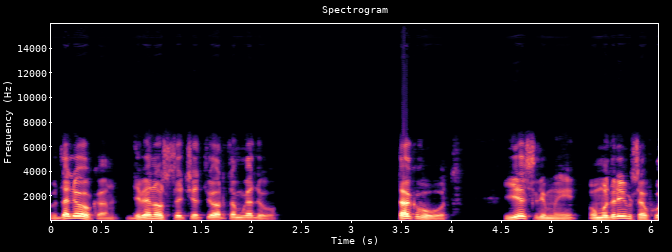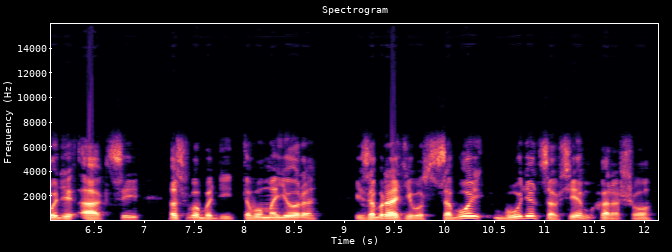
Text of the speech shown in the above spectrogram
в далеком 94-м году. Так вот, если мы умудримся в ходе акции освободить того майора и забрать его с собой, будет совсем хорошо.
